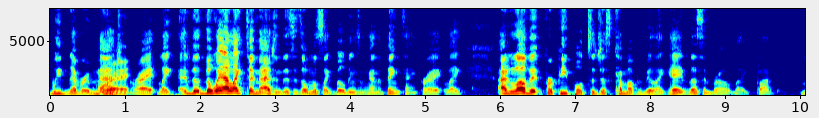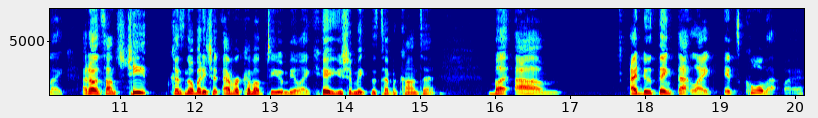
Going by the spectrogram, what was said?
we'd never imagine right, like uh, the, the way i like to imagine this is almost like building some kind of think tank right like i'd love it for people to just come up and be like hey listen bro like fuck it. like i know it sounds cheap because nobody should ever come up to you and be like hey you should make this type of content but um i do think that like it's cool that way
